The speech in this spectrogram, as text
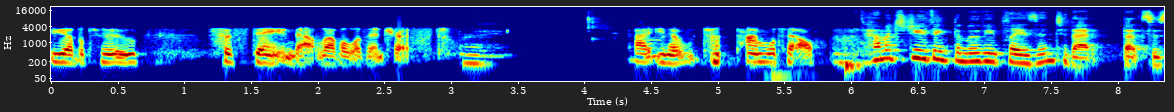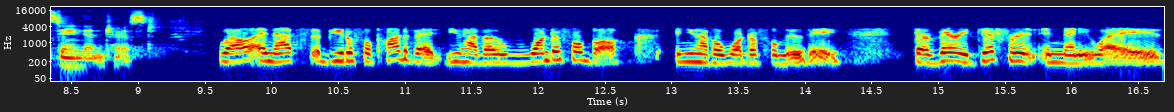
be able to sustain that level of interest? Right. Uh, you know t- time will tell. How much do you think the movie plays into that that sustained interest? Well and that's a beautiful part of it. You have a wonderful book and you have a wonderful movie. They're very different in many ways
